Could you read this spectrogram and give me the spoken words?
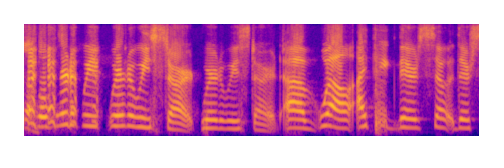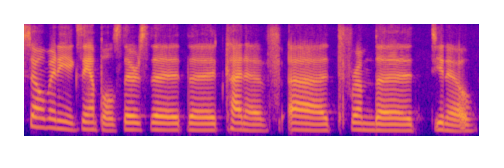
well, where do we where do we start? Where do we start? Um, well, I think there's so there's so many examples. There's the the kind of uh, from the you know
